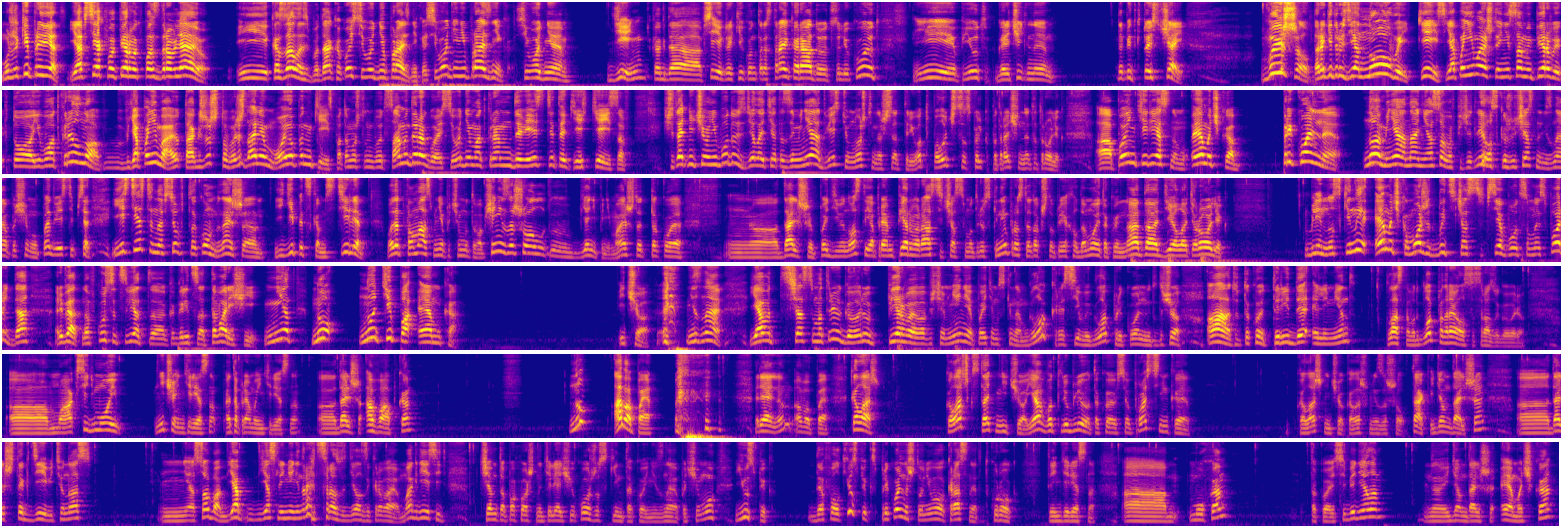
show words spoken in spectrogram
Мужики, привет! Я всех, во-первых, поздравляю. И, казалось бы, да, какой сегодня праздник? А сегодня не праздник, сегодня день, когда все игроки Counter-Strike радуются, ликуют и пьют горячительные напитки, то есть чай. Вышел, дорогие друзья, новый кейс. Я понимаю, что я не самый первый, кто его открыл, но я понимаю также, что вы ждали мой open кейс, потому что он будет самый дорогой. Сегодня мы откроем 200 таких кейсов. Считать ничего не буду, сделайте это за меня, 200 умножьте на 63. Вот получится, сколько потрачено на этот ролик. А, по интересному, эмочка прикольная, но меня она не особо впечатлила, скажу честно, не знаю почему. P250. Естественно, все в таком, знаешь, э, египетском стиле. Вот этот ФАМАС мне почему-то вообще не зашел. Э, я не понимаю, что это такое. Э, дальше, P90. Я прям первый раз сейчас смотрю скины. Просто я только что приехал домой и такой, надо делать ролик. Блин, ну скины эмочка, может быть, сейчас все будут со мной спорить, да? Ребят, на вкус и цвет, как говорится, товарищей нет. Ну, ну типа эмка. И чё? не знаю. Я вот сейчас смотрю и говорю первое вообще мнение по этим скинам. Глок красивый, глок прикольный. Тут еще... А, тут такой 3D элемент. Классно, вот глок понравился, сразу говорю. А, Мак 7. Ничего интересно. Это прямо интересно. А, дальше Авапка. Ну, АВП. Реально, АВП. Калаш. Калаш, кстати, ничего. Я вот люблю такое все простенькое. Калаш ничего, калаш мне зашел. Так, идем дальше. А, дальше Tec-9 у нас. Не особо. Я, если мне не нравится, сразу дело закрываю. MAC-10 чем-то похож на телячью кожу. Скин такой, не знаю почему. Юспик. Дефолт Юспик. Прикольно, что у него красный этот курок. Это интересно. А, муха. Такое себе дело. Э, идем дальше. Эмочка.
